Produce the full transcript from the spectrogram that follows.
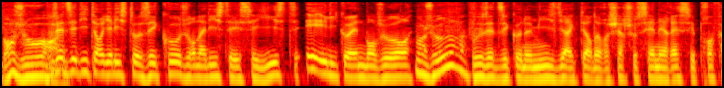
Bonjour. Vous êtes éditorialiste aux échos, journaliste et essayiste. Et Elie Cohen, bonjour. Bonjour. Vous êtes économiste, directeur de recherche au CNRS et prof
